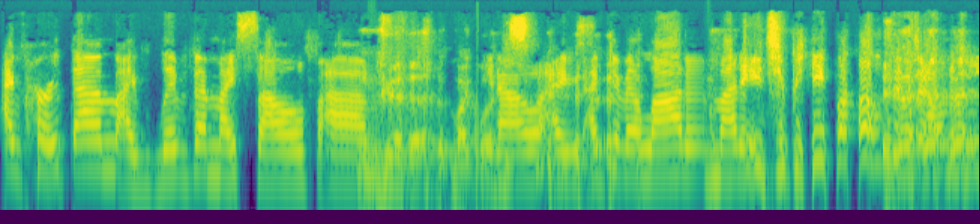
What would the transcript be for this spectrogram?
I've heard them. I've lived them myself. Um, Likewise. You know, I, have given a lot of money to people to tell me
